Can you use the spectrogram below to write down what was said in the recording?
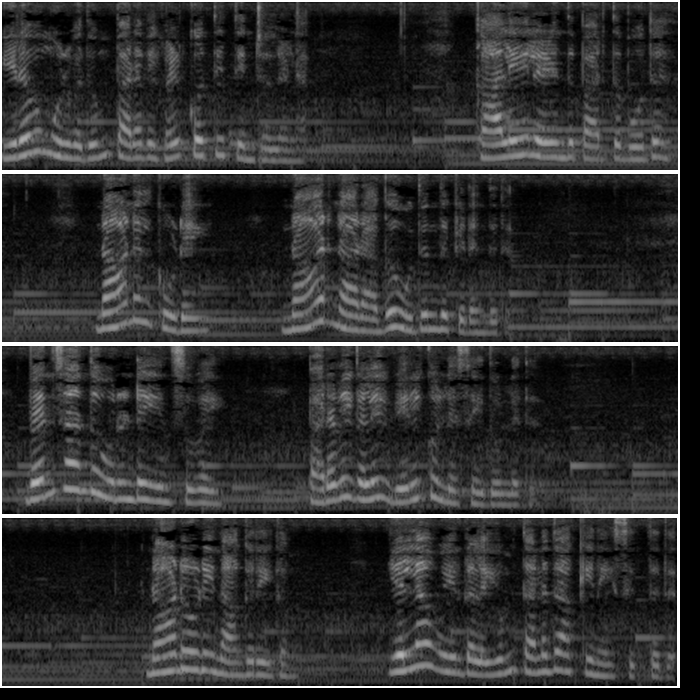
இரவு முழுவதும் பறவைகள் கொத்தி தின்றுள்ளன காலையில் எழுந்து பார்த்தபோது நாணல் கூடை நார் நாராக உதிர்ந்து கிடந்தது. வெண்சாந்து உருண்டையின் சுவை பறவைகளை வெறிகொள்ள செய்துள்ளது. நாடோடி நாகரிகம். எல்லா உயிர்களையும் தனதாக்கி நேசித்தது.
